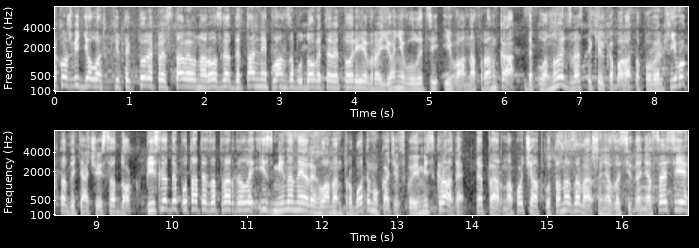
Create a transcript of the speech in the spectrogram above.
Також відділ архітектури представив на розгляд детальний план забудови території в районі вулиці Івана Франка, де планують звести кілька багатоповерхівок та дитячий садок. Після депутати затвердили і змінений регламент роботи Мукачівської міськради. Тепер на початку та на завершення засідання сесії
